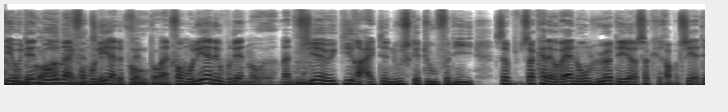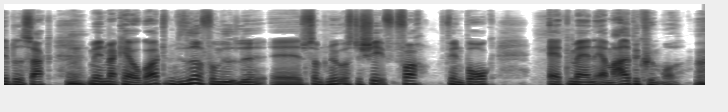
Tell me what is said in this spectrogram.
det er jo den måde, man formulerer det på. Man formulerer det jo på den måde. Man mm. siger jo ikke direkte, nu skal du, fordi så, så kan det jo være, at nogen hører det, og så kan rapportere, at det er blevet sagt. Mm. Men man kan jo godt videreformidle øh, som den øverste chef for Finn Borg, at man er meget bekymret. Ja.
